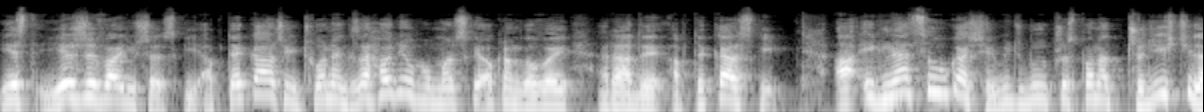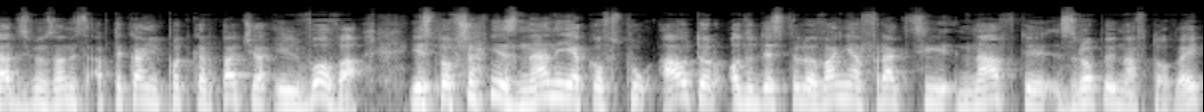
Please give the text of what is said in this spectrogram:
jest Jerzy Waliszewski, aptekarz i członek Zachodnio-Pomorskiej Okręgowej Rady Aptekarskiej. A Ignacy Łukasiewicz był przez ponad 30 lat związany z aptekami Podkarpacia i Lwowa. Jest powszechnie znany jako współautor oddestylowania frakcji nafty z ropy naftowej,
